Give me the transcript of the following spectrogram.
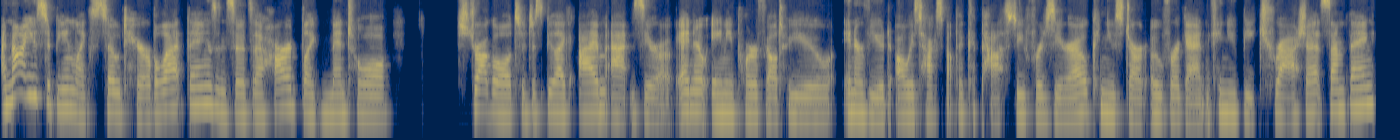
I'm not used to being like so terrible at things. And so it's a hard like mental struggle to just be like, I'm at zero. I know Amy Porterfield, who you interviewed, always talks about the capacity for zero. Can you start over again? Can you be trash at something?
